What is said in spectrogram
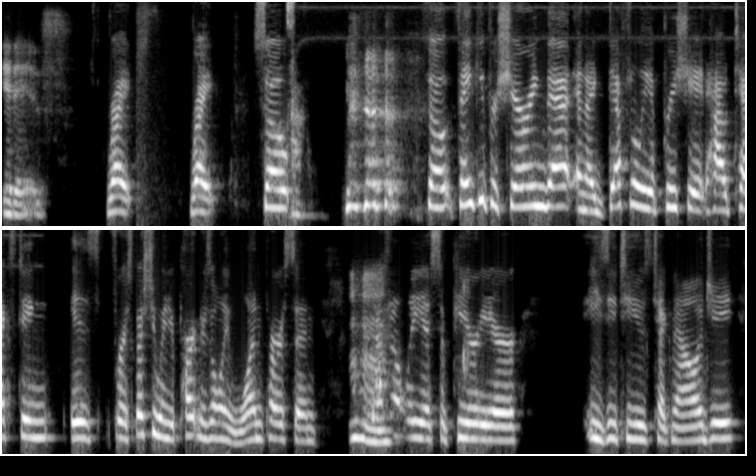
it is. right, right. So, so thank you for sharing that, and I definitely appreciate how texting is for, especially when your partner's only one person. Mhm. Definitely a superior, easy to use technology.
